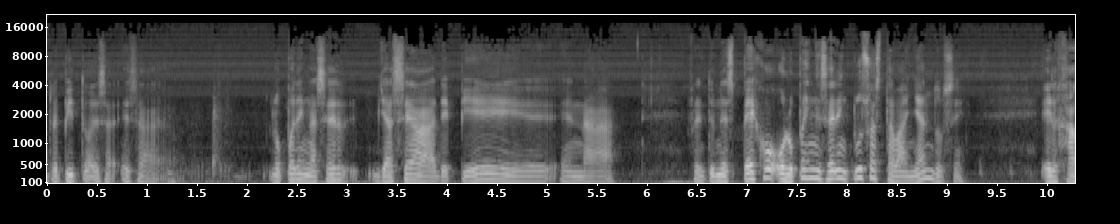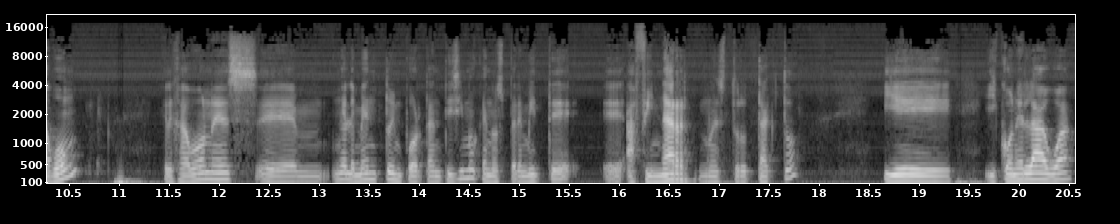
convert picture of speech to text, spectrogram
Repito, esa, esa lo pueden hacer ya sea de pie en la frente a un espejo o lo pueden hacer incluso hasta bañándose. El jabón, el jabón es eh, un elemento importantísimo que nos permite eh, afinar nuestro tacto y, y con el agua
